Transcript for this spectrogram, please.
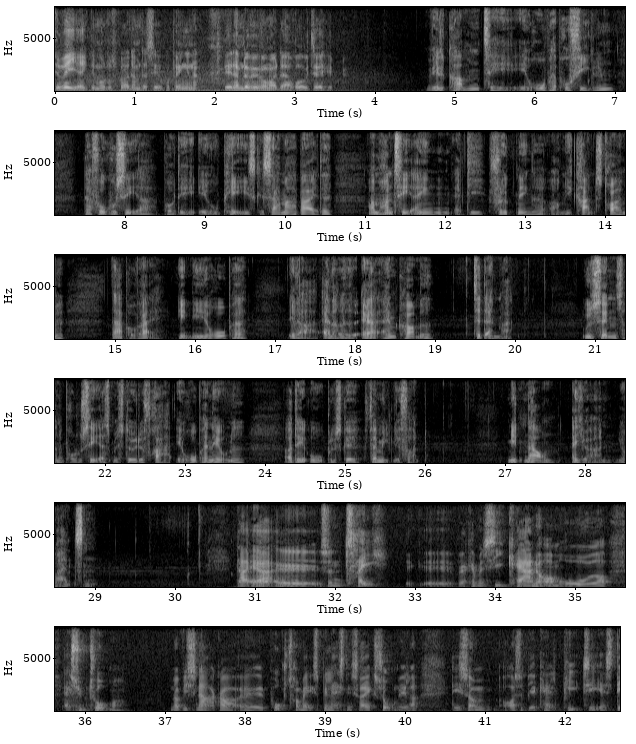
Det ved jeg ikke. Det må du spørge dem, der ser på pengene. Det er dem, der ved, hvor meget der er råd til. Velkommen til Europaprofilen, der fokuserer på det europæiske samarbejde om håndteringen af de flygtninge og migrantstrømme, der er på vej ind i Europa eller allerede er ankommet til Danmark. Udsendelserne produceres med støtte fra Europanævnet og det Opelske Familiefond. Mit navn er Jørgen Johansen. Der er øh, sådan tre, Øh, hvad kan man sige, kerneområder af symptomer, når vi snakker øh, posttraumatisk belastningsreaktion, eller det som også bliver kaldt PTSD.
